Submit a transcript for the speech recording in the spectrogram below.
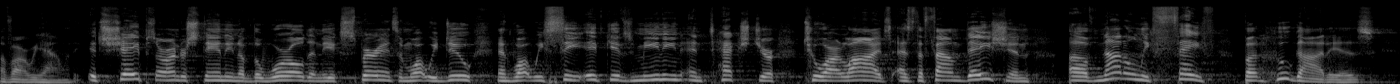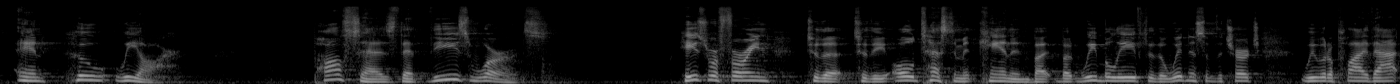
of our reality. It shapes our understanding of the world and the experience and what we do and what we see. It gives meaning and texture to our lives as the foundation of not only faith, but who God is and who we are. Paul says that these words, he's referring to the, to the Old Testament canon, but, but we believe through the witness of the church, we would apply that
